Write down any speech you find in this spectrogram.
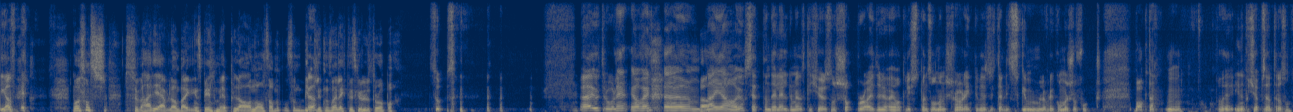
Ja vel. Det var sånn svær jævla bergingsbil med plan og alt sammen, og så en bitte liten sånn elektrisk rullestol oppå. Så, Eh, utrolig. Ja vel. Eh, Nei, jeg har jo sett en del eldre mennesker kjøre sånn shoprider. Jeg har hatt lyst på en sånn en sjøl, egentlig, men jeg syns de er litt skumle, for de kommer så fort bak deg. Mm. Inne på kjøpesenter og sånn.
